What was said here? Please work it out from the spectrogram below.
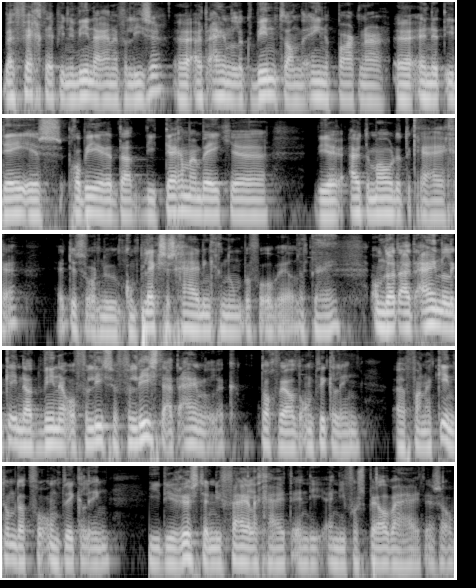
bij vechten heb je een winnaar en een verliezer. Uh, uiteindelijk wint dan de ene partner. Uh, en het idee is proberen dat die term een beetje weer uit de mode te krijgen. Het dus wordt nu een complexe scheiding genoemd bijvoorbeeld. Okay. Omdat uiteindelijk in dat winnen of verliezen, verliest uiteindelijk toch wel de ontwikkeling uh, van een kind. Omdat voor ontwikkeling die, die rust en die veiligheid en die, en die voorspelbaarheid en zo,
